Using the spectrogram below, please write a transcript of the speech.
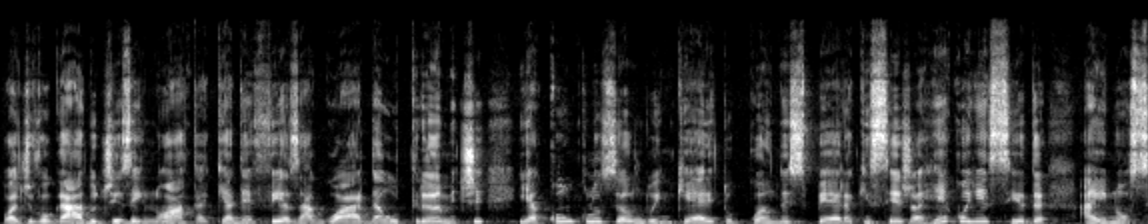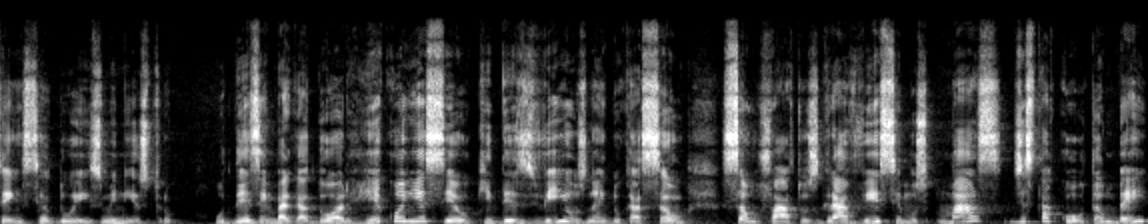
O advogado diz em nota que a defesa aguarda o trâmite e a conclusão do inquérito quando espera que seja reconhecida a inocência do ex-ministro. O desembargador reconheceu que desvios na educação são fatos gravíssimos, mas destacou também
